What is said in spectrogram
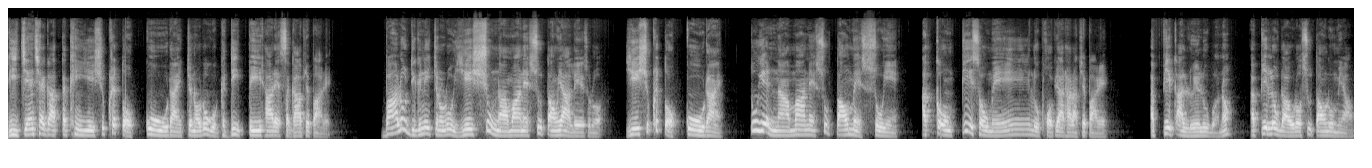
ဒီကျမ်းချက်ကသခင်ယေရှုခရစ်တော်ကိုယ်တိုင်ကျွန်တော်တို့ကိုဂတိပေးထားတဲ့စကားဖြစ်ပါတယ်ဘာလို့ဒီကနေ့ကျွန်တော်တို့ယေရှုနာမနဲ့ဆုတောင်းရလဲဆိုတော့ယေရှုခရစ်တော်ကိုယ်တိုင်သူ့ရဲ့နာမနဲ့ဆုတောင်းမယ်ဆိုရင် အကုန်ပြည့်စုံမယ်လို့ဖော်ပြထားတာဖြစ်ပါတယ် အပြစ်ကလွဲလို့ပေါ့နော်အပြစ်လောက်တာကိုတော့ဆုတောင်းလို့မရအောင်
